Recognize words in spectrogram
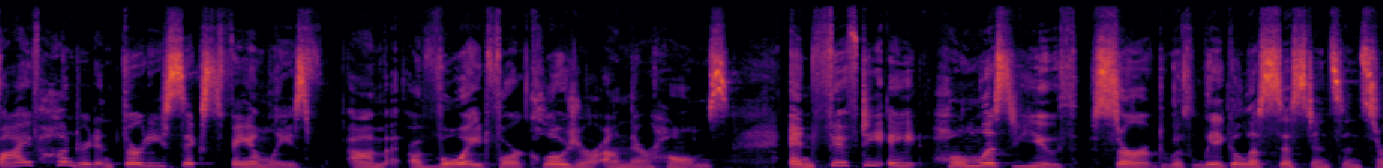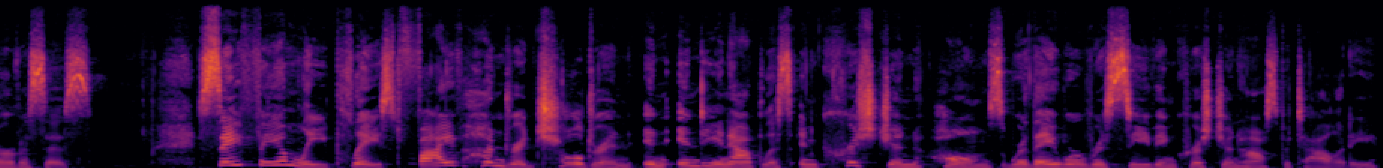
536 families um, avoid foreclosure on their homes, and 58 homeless youth served with legal assistance and services. Safe Family placed 500 children in Indianapolis in Christian homes where they were receiving Christian hospitality.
